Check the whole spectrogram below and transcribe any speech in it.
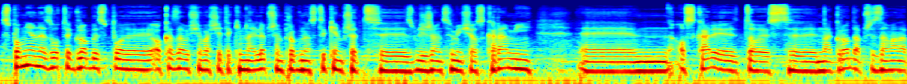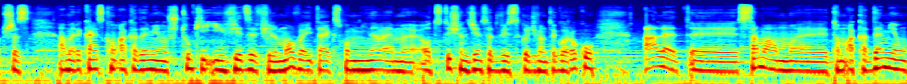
Wspomniane Złote Globy okazały się właśnie takim najlepszym prognostykiem przed e, zbliżającymi się Oscarami. Oscary to jest e, nagroda przyznawana przez Amerykańską Akademię Sztuki i Wiedzy Filmowej, tak jak wspominałem, od 1929 roku, ale samą tą akademię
